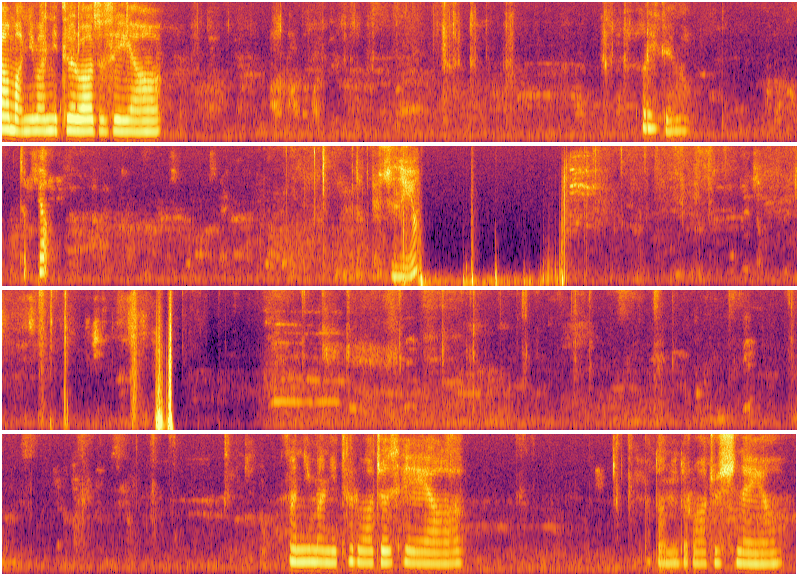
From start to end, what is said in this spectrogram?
주세요. 많이 많이 들어와 주세요. 소리 되나? 잡혀? 잡혀주네요? 많이 많이 들어와 주세요. 아무도 안 들어와 주시네요.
